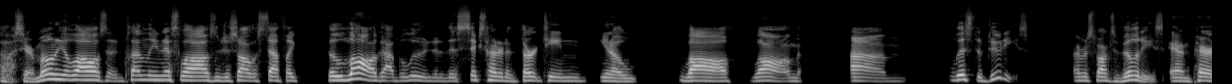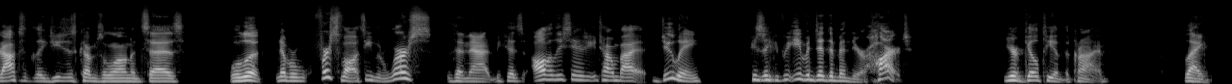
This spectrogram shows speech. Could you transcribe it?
uh, ceremonial laws and cleanliness laws and just all the stuff like the law got ballooned into this 613 you know law long um list of duties and responsibilities. And paradoxically jesus comes along and says well look number first of all it's even worse than that because all of these things that you're talking about doing he's like if you even did them in your heart you're guilty of the crime. Like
